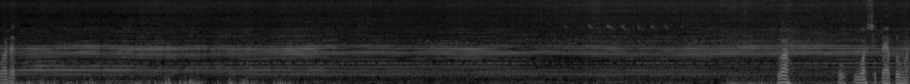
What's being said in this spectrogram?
Quá đẹp Wow Quá sức đẹp luôn á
